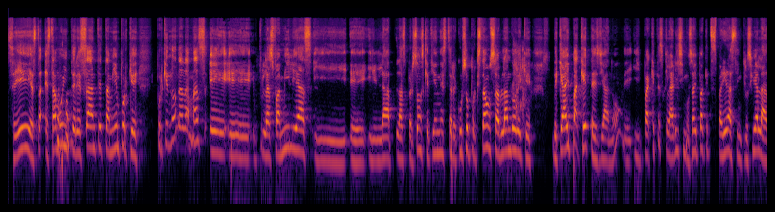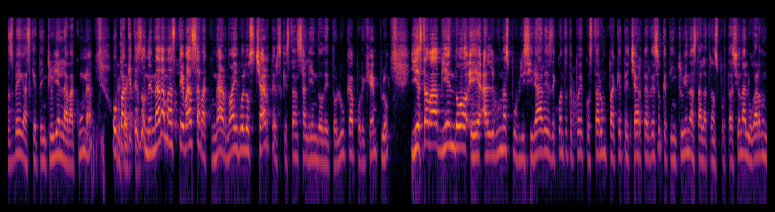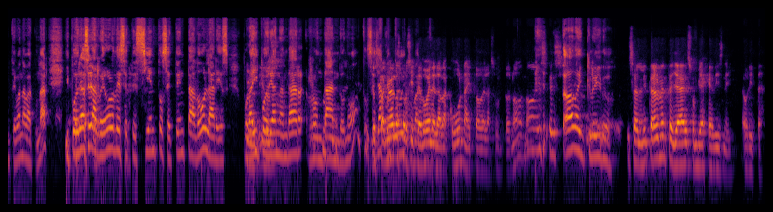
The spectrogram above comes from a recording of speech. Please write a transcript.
Sí, está, está muy interesante también porque porque no nada más eh, eh, las familias y, eh, las personas que tienen este recurso, porque estamos hablando de que, de que hay paquetes ya, ¿no? Y, paquetes clarísimos, hay paquetes para ir hasta inclusive a Las Vegas que te incluyen la vacuna, o paquetes donde nada más te vas a vacunar, ¿no? Hay vuelos charters que están saliendo de Toluca, por ejemplo, y estaba viendo algunas publicidades de cuánto te puede costar un paquete charter de eso que te incluyen hasta la transportación al lugar donde te van a vacunar, y podría ser alrededor de 7 170 dólares, por ahí podrían andar rondando, ¿no? Entonces, los ya pañuelos por si te duele la vacuna y todo el asunto, ¿no? No, es, todo incluido. O sea, literalmente ya es un viaje a Disney ahorita.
